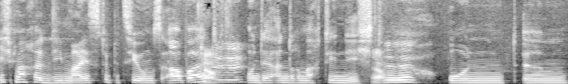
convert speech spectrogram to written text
ich mache die meiste Beziehungsarbeit Ja. und der andere macht die nicht. Ja. Mhm. Und ähm,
